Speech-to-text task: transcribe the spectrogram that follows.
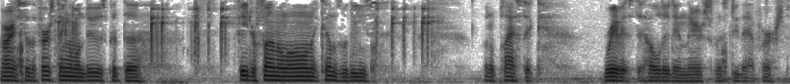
All right, so the first thing I'm gonna do is put the feeder funnel on. It comes with these little plastic rivets that hold it in there, so let's do that first.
